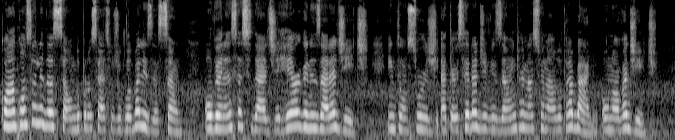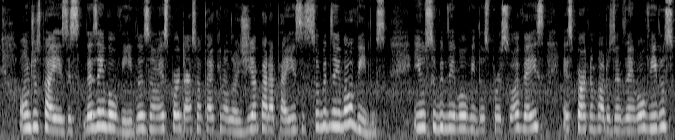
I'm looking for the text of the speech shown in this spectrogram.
Com a consolidação do processo de globalização, houve a necessidade de reorganizar a DIT. Então surge a Terceira Divisão Internacional do Trabalho, ou Nova DIT onde os países desenvolvidos vão exportar sua tecnologia para países subdesenvolvidos, e os subdesenvolvidos, por sua vez, exportam para os desenvolvidos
